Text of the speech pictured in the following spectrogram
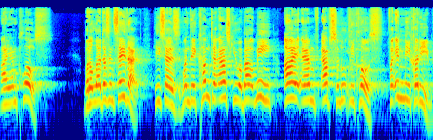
I am close. But Allah doesn't say that. He says, When they come to ask you about me, I am absolutely close. فَإِنِّي قَرِيبٌ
